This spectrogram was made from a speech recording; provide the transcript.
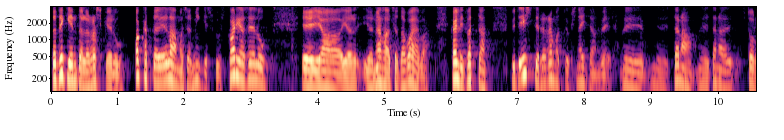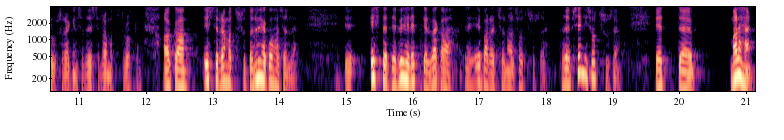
ta tegi endale raske elu, hakata elama seal mingisugust karjase elu ja, ja, ja näha seda vaeva. kallid, vaata, nüüd Esteri raamatu üks näide on veel. täna, täna Storus räägin seda Esteri raamatut rohkem, aga Esteri raamatus võtan ühe koha selle. Ester teeb ühel hetkel väga ebaratsionaalse otsuse. ta teeb sellise otsuse, et ma lähen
